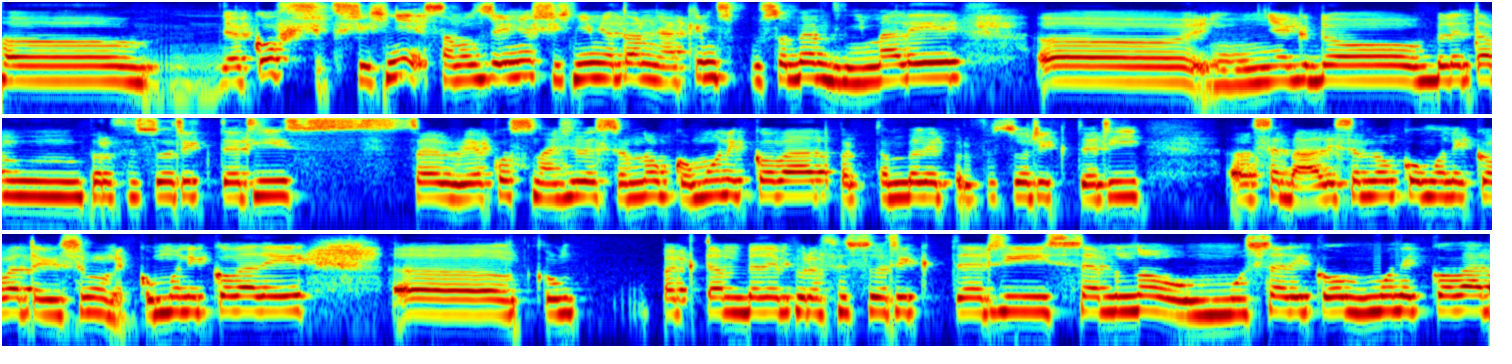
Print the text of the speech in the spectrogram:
uh, jako všichni, samozřejmě všichni mě tam nějakým způsobem vnímali. Uh, někdo, byli tam profesoři, kteří se jako snažili se mnou komunikovat, pak tam byli profesoři, kteří se báli se mnou komunikovat, takže se mnou nekomunikovali. Uh, pak tam byli profesoři, kteří se mnou museli komunikovat,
